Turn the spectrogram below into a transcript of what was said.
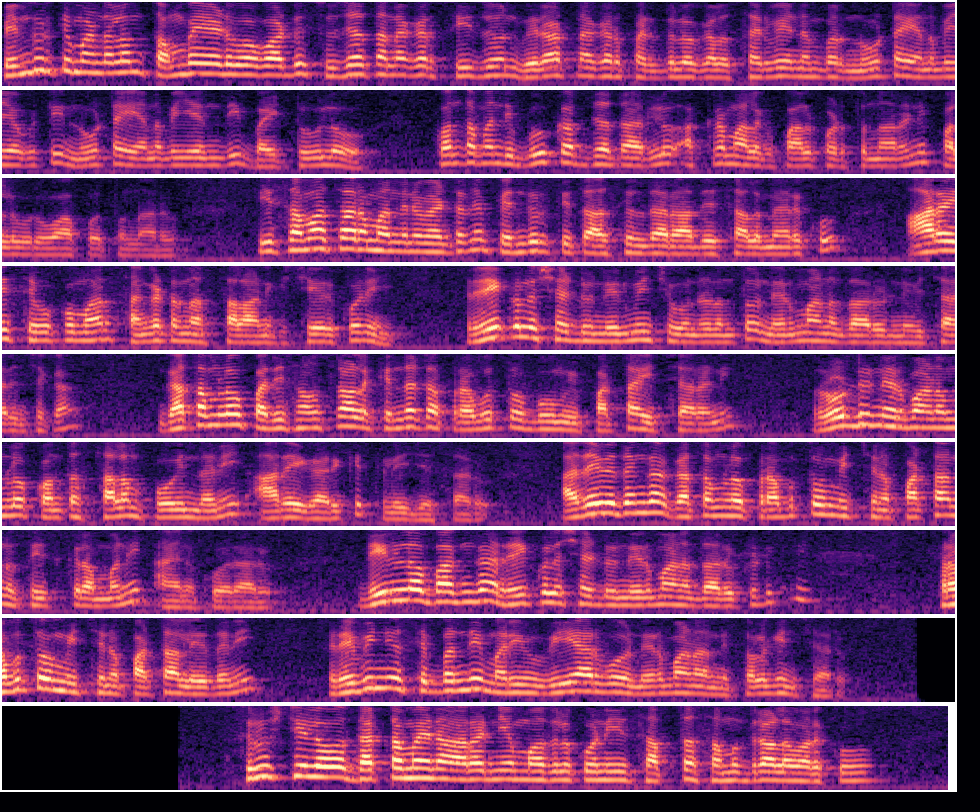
పెందుర్తి మండలం తొంభై ఏడవ వార్డు సుజాత నగర్ విరాట్ నగర్ పరిధిలో గల సర్వే నెంబర్ నూట ఎనభై ఒకటి నూట ఎనభై ఎనిమిది బై టూలో కొంతమంది భూ కబ్జాదారులు అక్రమాలకు పాల్పడుతున్నారని పలువురు వాపోతున్నారు. ఈ సమాచారం అందిన వెంటనే పెందుర్తి తహసీల్దార్ ఆదేశాల మేరకు ఆర్ఐ శివకుమార్ సంఘటనా స్థలానికి చేరుకొని రేకుల షెడ్డు నిర్మించి ఉండడంతో నిర్మాణదారుడిని విచారించగా గతంలో పది సంవత్సరాల కిందట ప్రభుత్వ భూమి పట్టా ఇచ్చారని రోడ్డు నిర్మాణంలో కొంత స్థలం పోయిందని ఆర్య గారికి తెలియజేశారు. అదేవిధంగా గతంలో ప్రభుత్వం ఇచ్చిన పట్టాను తీసుకురమ్మని ఆయన కోరారు. దీనిలో భాగంగా రేకుల షెడ్డు నిర్మాణదారుడికి ప్రభుత్వం ఇచ్చిన పట్టా లేదని రెవెన్యూ సిబ్బంది మరియు వీఆర్ఓ నిర్మాణాన్ని తొలగించారు. సృష్టిలో దట్టమైన అరణ్యం మొదలుకొని సప్త సముద్రాల వరకు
